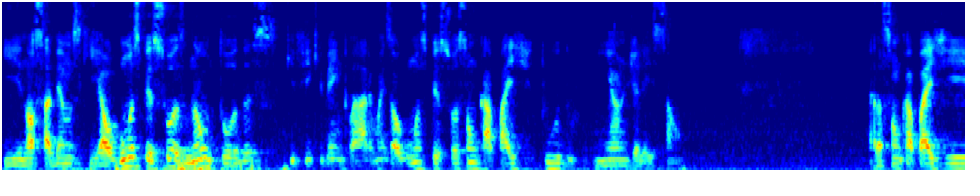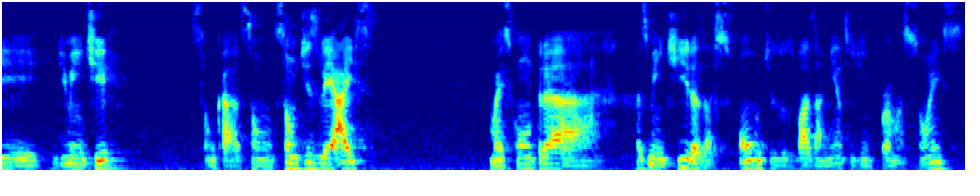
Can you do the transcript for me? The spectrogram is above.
e nós sabemos que algumas pessoas, não todas, que fique bem claro, mas algumas pessoas são capazes de tudo em ano de eleição. Elas são capazes de, de mentir, são, são, são desleais, mas contra as mentiras, as fontes, os vazamentos de informações,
